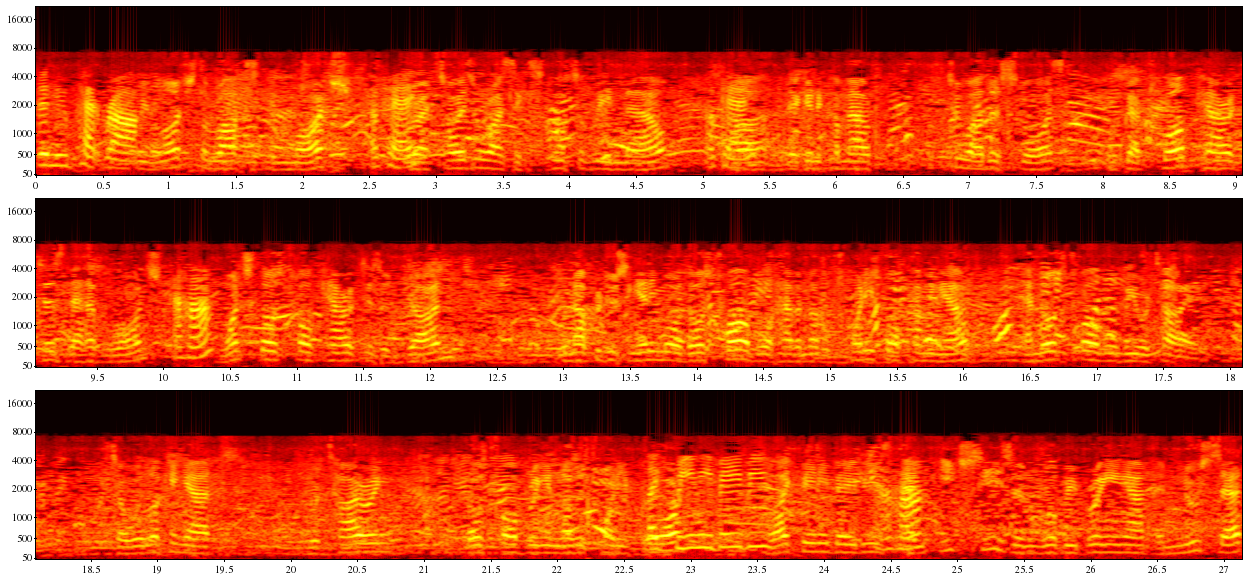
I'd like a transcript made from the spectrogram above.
the new Pet Rock? We launched the rocks in March. Okay. We're at Toys R Us exclusively now. Okay. Uh, they're going to come out to other stores. We've got 12 characters that have launched. Uh huh. Once those 12 characters are done, we're not producing any more. Those 12 will have another 24 coming out, and those 12 will be retired. So we're looking at retiring those 12, bringing another 24. Like Beanie Babies. Like Beanie Babies, Uh-huh. and each season we'll be bringing out a new set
